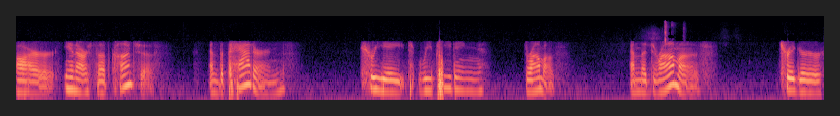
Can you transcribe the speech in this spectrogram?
are in our subconscious, and the patterns create repeating dramas. And the dramas trigger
